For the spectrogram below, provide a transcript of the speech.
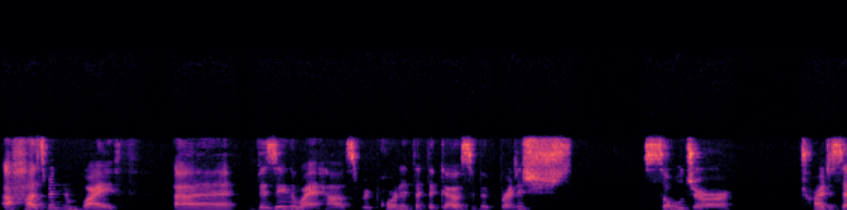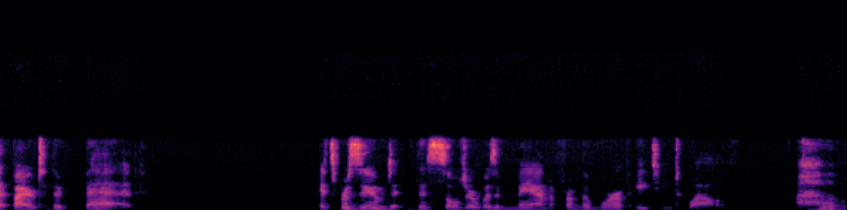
a husband and wife uh, visiting the White House reported that the ghost of a British soldier tried to set fire to their bed. It's presumed this soldier was a man from the War of 1812. Oh.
